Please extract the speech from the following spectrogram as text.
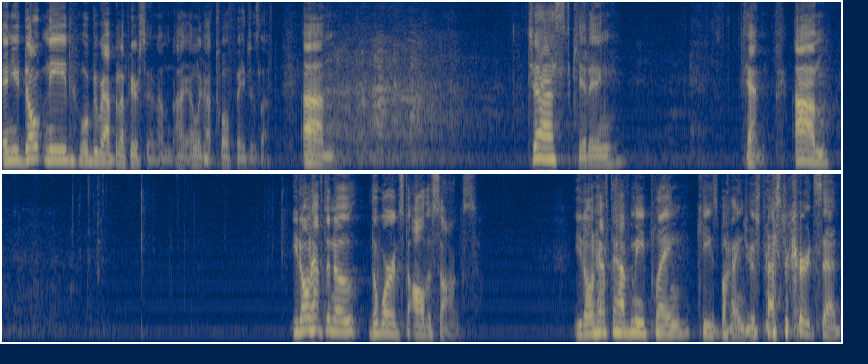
and you don't need, we'll be wrapping up here soon. I'm, i only got 12 pages left. Um, just kidding. 10. Um, you don't have to know the words to all the songs. You don't have to have me playing keys behind you, as Pastor Kurt said.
